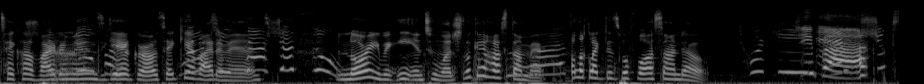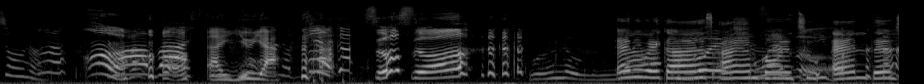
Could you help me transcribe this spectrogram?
Take her vitamins. Yeah, girl, take your vitamins. Oh. Nouri even eating too much. Look at her stomach. I look like this before I signed out. Shiba. Ayuya. Uh. so so. Anyway, guys, I am going to end this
